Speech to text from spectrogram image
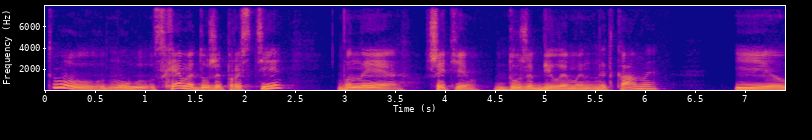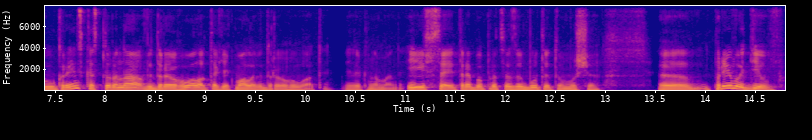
Тому ну, схеми дуже прості, вони шиті дуже білими нитками. І українська сторона відреагувала так, як мала відреагувати, як на мене. І все, і треба про це забути, тому що е, приводів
